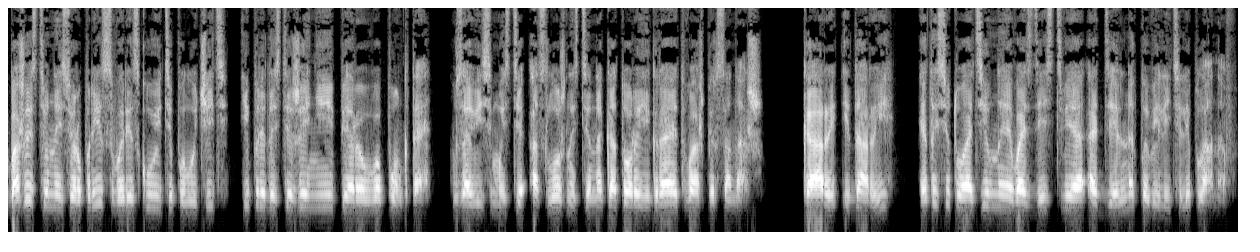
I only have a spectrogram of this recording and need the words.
Божественный сюрприз вы рискуете получить и при достижении первого пункта, в зависимости от сложности, на которой играет ваш персонаж. Кары и дары – это ситуативное воздействие отдельных повелителей планов.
